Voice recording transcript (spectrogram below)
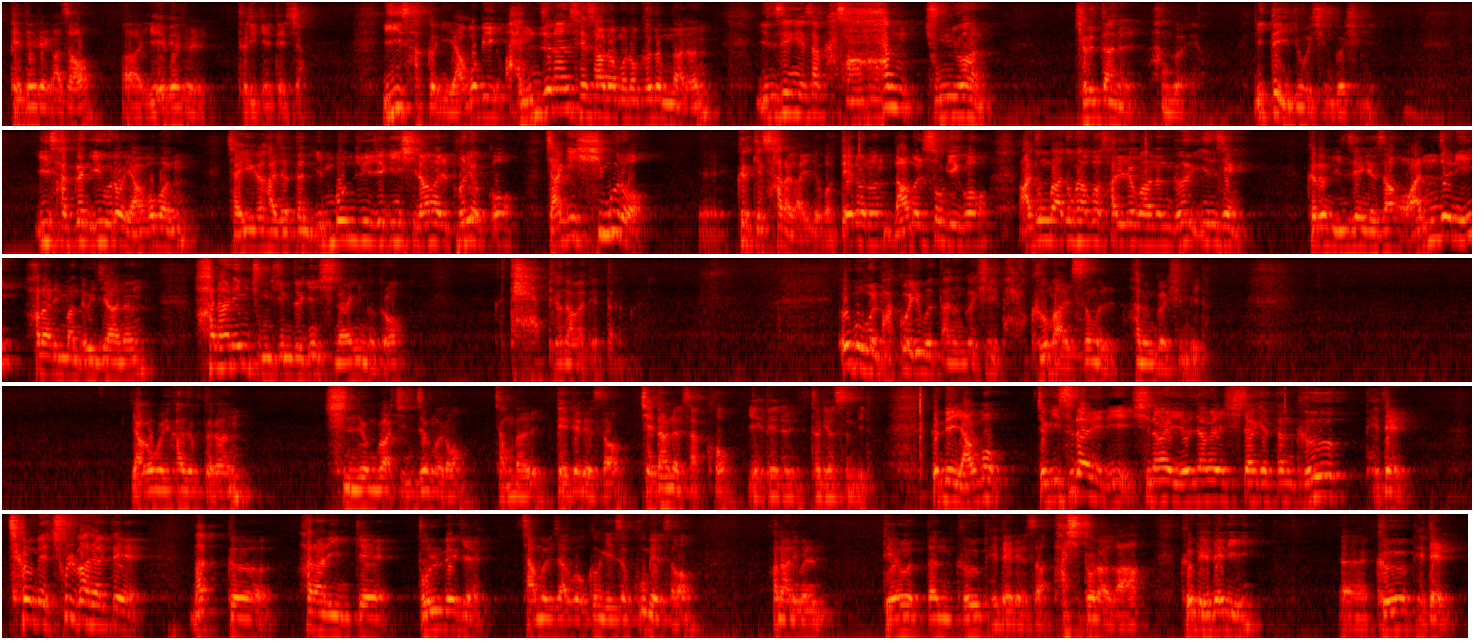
베델에 가서 어, 예배를 드리게 되죠. 이 사건이 야곱이 완전한 새 사람으로 거듭나는 인생에서 가장 중요한 결단을 한 거예요. 이때 이루어진 것입니다. 이 사건 이후로 야곱은 자기가 가졌던 인본주의적인 신앙을 버렸고 자기 힘으로 예, 그렇게 살아가려고 때로는 남을 속이고 아둥바둥하고 살려고 하는 그 인생 그런 인생에서 완전히 하나님만 의지하는 하나님 중심적인 신앙인으로 대변화가 됐다는 거예요. 의복을 바꿔 입었다는 것이 바로 그 말씀을 하는 것입니다. 야고보의 가족들은 신령과 진정으로 정말 베델에서 재단을 쌓고 예배를 드렸습니다. 근데 야곱, 즉 이스라엘이 신앙의 여장을 시작했던 그 베델, 처음에 출발할 때, 그, 하나님께 돌베개 잠을 자고 거기에서 꿈에서 하나님을 되었던 그 베델에서 다시 돌아가 그 베델이, 그 베델,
